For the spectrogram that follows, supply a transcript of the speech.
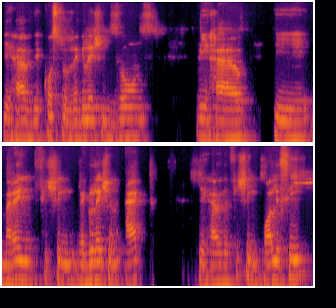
We have the coastal regulation zones. We have the Marine Fishing Regulation Act. We have the fishing policy.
